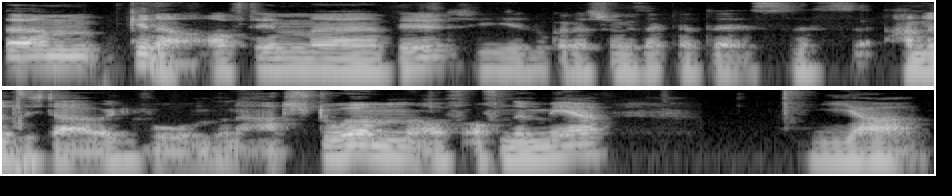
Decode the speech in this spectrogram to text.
Ähm, genau, auf dem äh, Bild, wie Luca das schon gesagt hat, ist, es handelt sich da irgendwo um so eine Art Sturm auf offenem Meer. Ja,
